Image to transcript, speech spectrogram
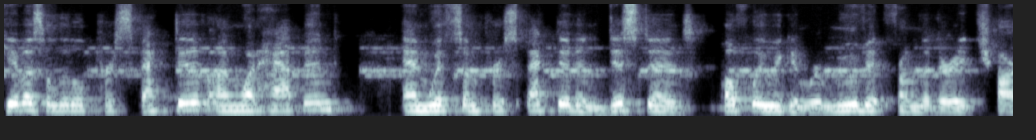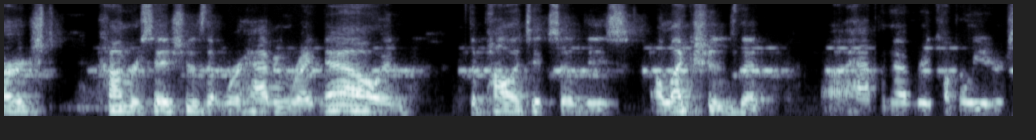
give us a little perspective on what happened. And with some perspective and distance, hopefully we can remove it from the very charged conversations that we're having right now and the politics of these elections that uh, happen every couple years.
